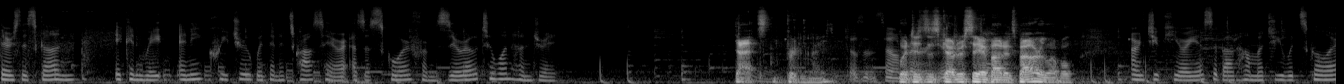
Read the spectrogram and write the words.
There's this gun. It can rate any creature within its crosshair as a score from 0 to 100. That's pretty nice. Doesn't sound What does very the scouter say about its power level? Aren't you curious about how much you would score?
